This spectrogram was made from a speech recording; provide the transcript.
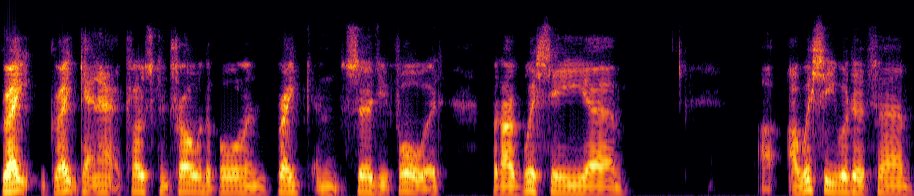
great, great getting out of close control of the ball and break and surging forward. But I wish he, um, I, I, wish he would have. Um,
